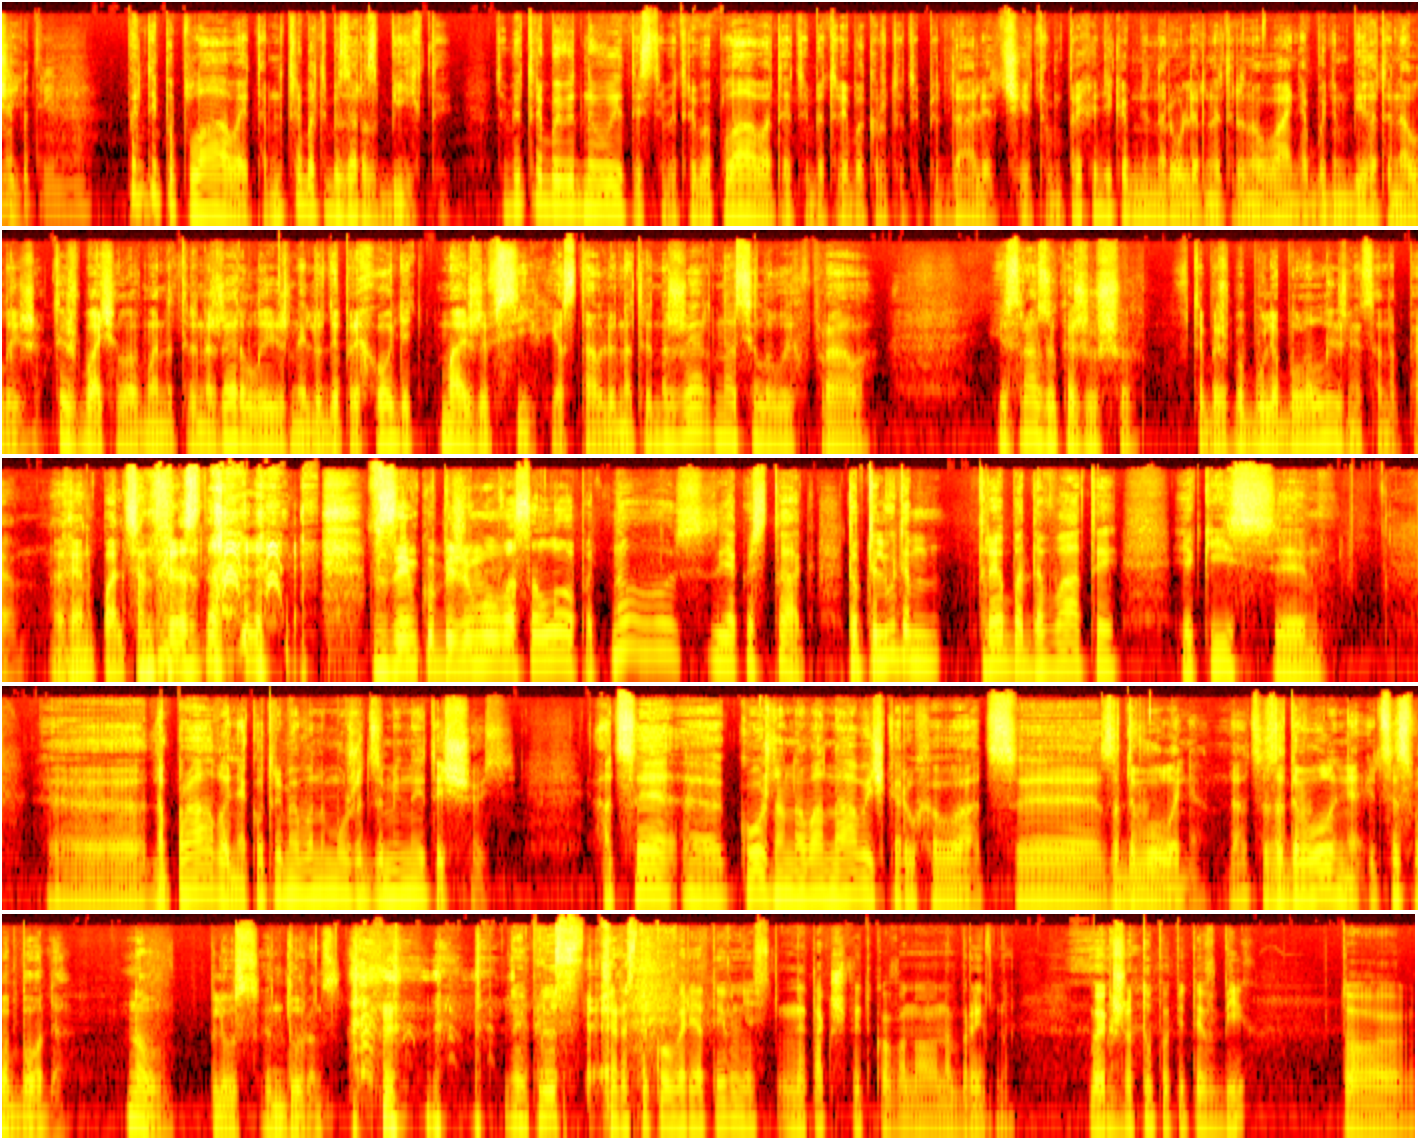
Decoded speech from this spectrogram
не потрібно. Піди поплавай, там, не треба тобі зараз бігти. Тобі треба відновитись, тобі треба плавати, тобі треба крутити педалі, чи там приходи ко мені на ролерне тренування, будемо бігати на лижах. Ти ж бачила, в мене тренажер лижний, люди приходять, майже всіх. Я ставлю на тренажер на силових вправо. І зразу кажу, що в тебе ж бабуля була лижниця, напевно. Ген пальцем не роздає. Взимку біжимо в асалопит. Ну, ось якось так. Тобто людям треба давати якісь е, направлення, котрими вони можуть замінити щось. А це е, кожна нова навичка рухова це задоволення. Да? Це задоволення і це свобода. Ну, плюс ендуранс. Ну і плюс через таку варіативність не так швидко воно набридне. Бо якщо тупо піти в біг, то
